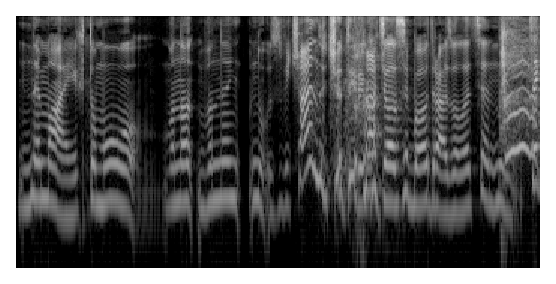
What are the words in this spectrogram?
немає їх. Тому воно вони, ну, звичайно, чотири хотіла себе одразу, але це ну це,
